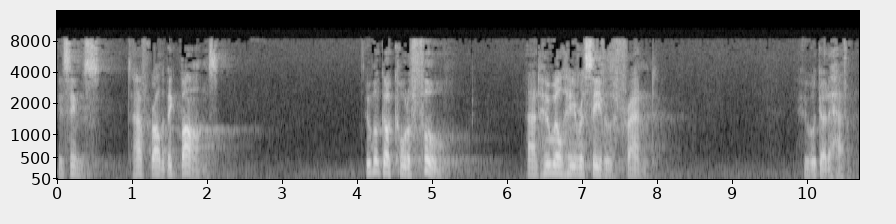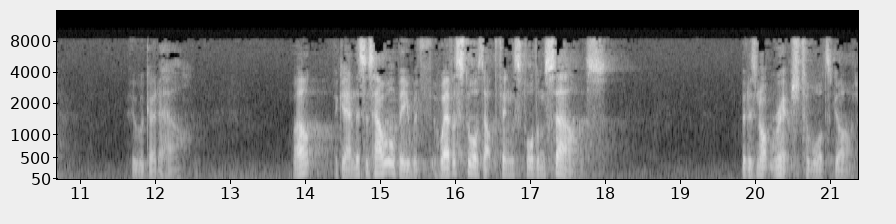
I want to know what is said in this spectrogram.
who seems to have rather big barns? Who will God call a fool? And who will he receive as a friend? Who will go to heaven? Who will go to hell? Well, again, this is how it will be with whoever stores up things for themselves, but is not rich towards God.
